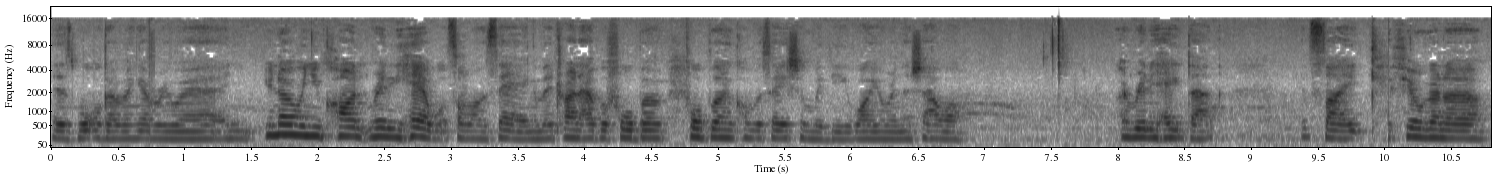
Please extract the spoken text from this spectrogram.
there's water going everywhere, and you know when you can't really hear what someone's saying, and they're trying to have a full blown full blown conversation with you while you're in the shower. I really hate that. It's like if you're gonna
